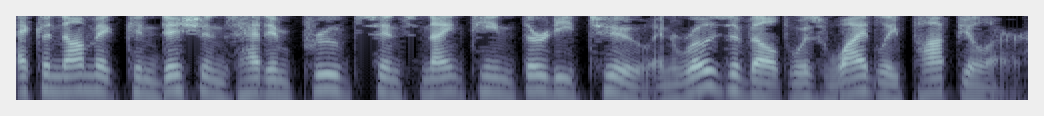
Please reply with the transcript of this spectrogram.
economic conditions had improved since 1932 and Roosevelt was widely popular.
